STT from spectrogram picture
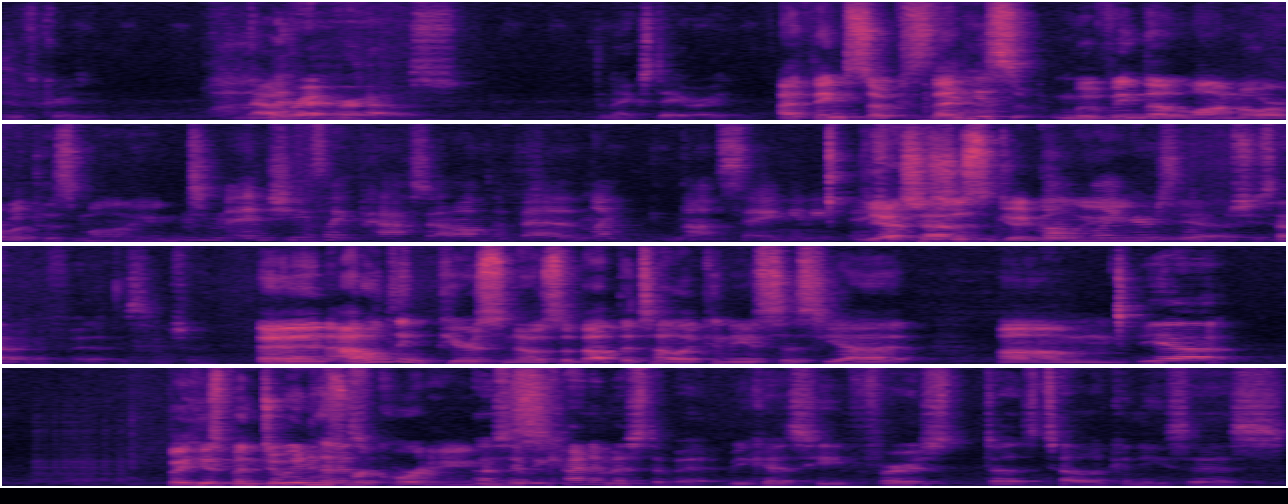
It was crazy. Now we're at her house. The next day, right? I think so, because then Yeah. he's moving the lawnmower with his mind. Mhm, And she's like passed out on the bed and like not saying anything. Yeah, she's That- just giggling. Yeah, she's having a fit essentially. And I don't think Pierce knows about the telekinesis yet. Um, Yeah, but he's been doing his Because- recordings. I say we kind of missed a bit because he first does telekinesis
